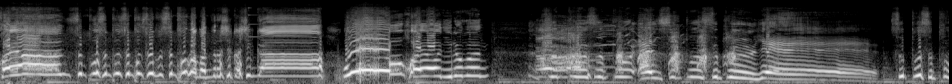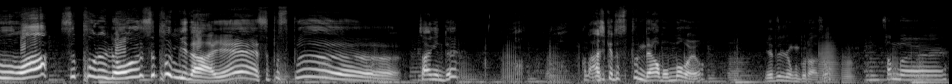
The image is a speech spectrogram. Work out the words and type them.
과연 스프 스프 스프 스프 스프가 만들어질 것인가? 오 과연 이름은 스프 스프 앤 스프 스프. 예. 스프 스프와 스프를 넣은 스프입니다. 예 스프 스프. 짱인데? 아쉽게도 스프는 내가 못 먹어요. 얘들 용도라서. 선물.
